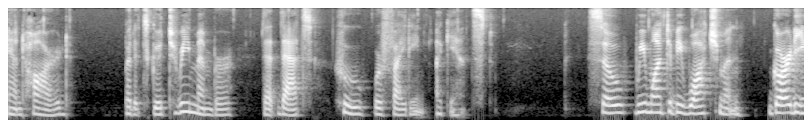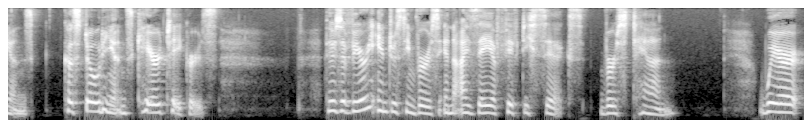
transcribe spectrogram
And hard, but it's good to remember that that's who we're fighting against. So we want to be watchmen, guardians, custodians, caretakers. There's a very interesting verse in Isaiah 56, verse 10, where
